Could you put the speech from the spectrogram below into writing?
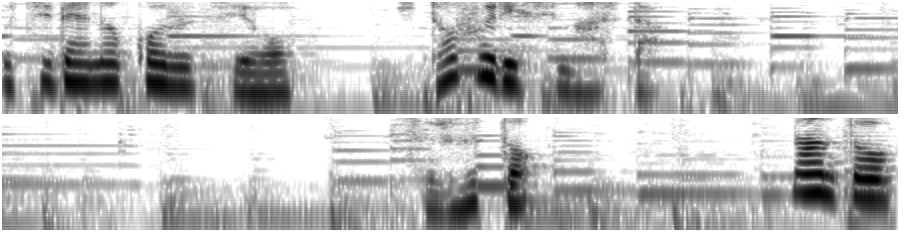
内出の小槌を一振りしました。するとなんと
